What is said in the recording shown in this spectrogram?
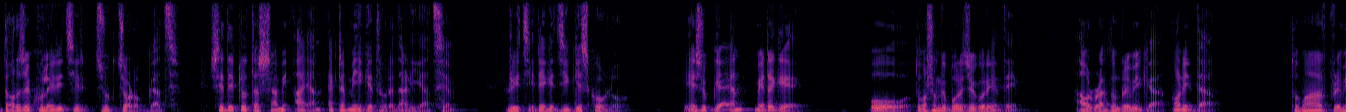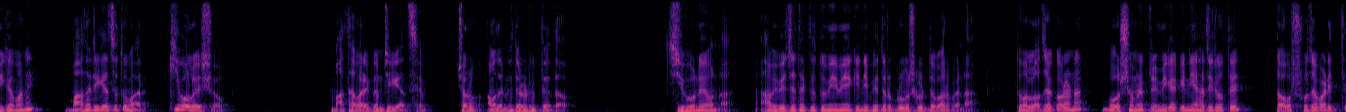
দরজা খুলে রিচির চোখ চড়ক গাছ। সে দেখল তার স্বামী আয়ান একটা মেয়েকে ধরে দাঁড়িয়ে আছে। রিচি রেগে জিজ্ঞেস করল, এসব কি আয়ান? মেয়েটাকে ও, তোমার সঙ্গে পরিচয় করিয়ে দে। আমার প্রাক্তন প্রেমিকা, অনিতা। তোমার প্রেমিকা মানে? মাথা ঠিক আছে তোমার? কি বলো এসব? মাথা আমার একদম ঠিক আছে। চলো, আমাদের ভেতরে ঢুকতে দাও। জীবনেও না, আমি বেঁচে থাকতে তুমি মেয়েকে নিয়ে ভেতরে প্রবেশ করতে পারবে না। তোমার লজ্জা করে না? বউর সামনে প্রেমিকাকে নিয়ে হাজির হতে? তো আবার সোজা বাড়িতে?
